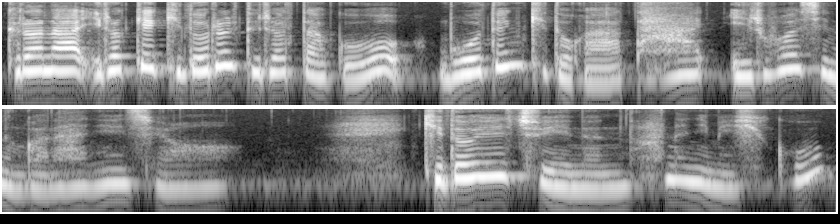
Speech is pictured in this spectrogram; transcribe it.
그러나 이렇게 기도를 드렸다고 모든 기도가 다 이루어지는 건 아니죠. 기도의 주인은 하느님이시고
